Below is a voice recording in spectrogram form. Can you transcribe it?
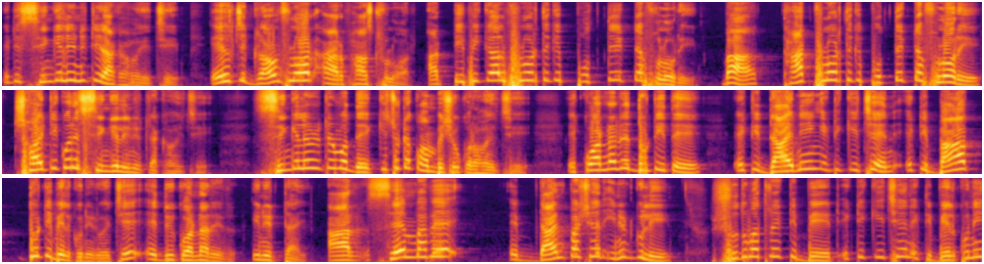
এটি সিঙ্গেল ইউনিটই রাখা হয়েছে। এ হচ্ছে গ্রাউন্ড ফ্লোর আর ফার্স্ট ফ্লোর আর টিপিক্যাল ফ্লোর থেকে প্রত্যেকটা ফ্লোরে বা থার্ড ফ্লোর থেকে প্রত্যেকটা ফ্লোরে ছয়টি করে সিঙ্গেল ইউনিট রাখা হয়েছে। সিঙ্গেল ইউনিটের মধ্যে কিছুটা কম বেশিও করা হয়েছে। এই কর্নারের দুটিতে একটি ডাইনিং একটি কিচেন একটি বাথ দুটি বেলকনি রয়েছে এই দুই কর্নারের ইউনিটটাই আর সেমভাবে এই ডান পাশের ইউনিটগুলি শুধুমাত্র একটি বেড একটি কিচেন একটি বেলকনি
